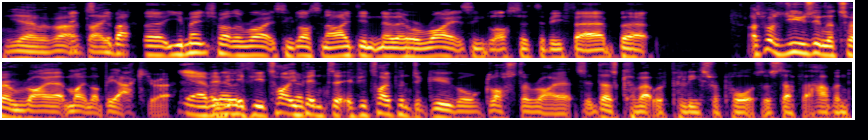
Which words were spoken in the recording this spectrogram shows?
yeah, without a doubt. About the, you mentioned about the riots in Gloucester. Now, I didn't know there were riots in Gloucester, to be fair, but I suppose using the term riot might not be accurate. Yeah, if, was, if, you type into if you type into Google Gloucester riots, it does come up with police reports and stuff that happened.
